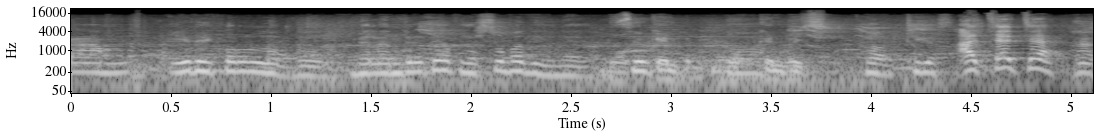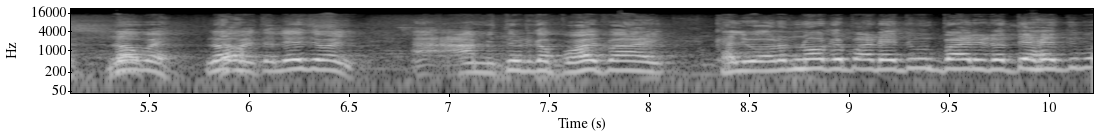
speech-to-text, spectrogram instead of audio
কাম এটাই করুন লাগবো। মেলান দিয়ে আপনার সোফা দিই না হ্যাঁ ঠিক আছে। আচ্ছা আচ্ছা। ভাই ভাই তাহলে ভাই আমি তো এটা ভয় পাই। খালি ওর নগে পাঠিয়ে দিব বাইরেটা দেখাই দিব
